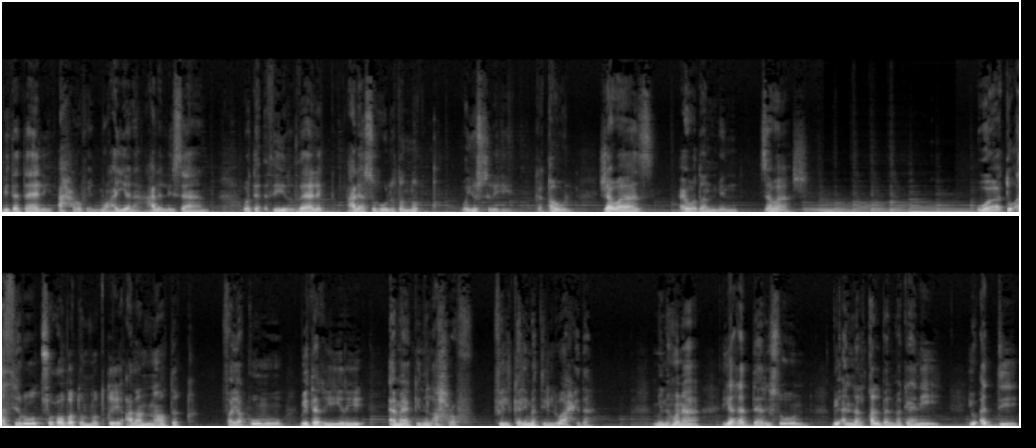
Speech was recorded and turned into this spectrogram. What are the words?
بتتالي أحرف معينة على اللسان وتأثير ذلك على سهولة النطق ويسره كقول جواز عوضا من زواج. وتؤثر صعوبة النطق على الناطق فيقوم بتغيير أماكن الأحرف في الكلمة الواحدة. من هنا يرى الدارسون بأن القلب المكاني يؤدي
